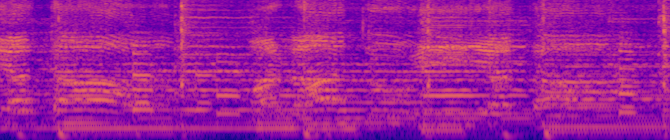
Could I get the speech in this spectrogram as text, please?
Iata, Manatu Iata.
